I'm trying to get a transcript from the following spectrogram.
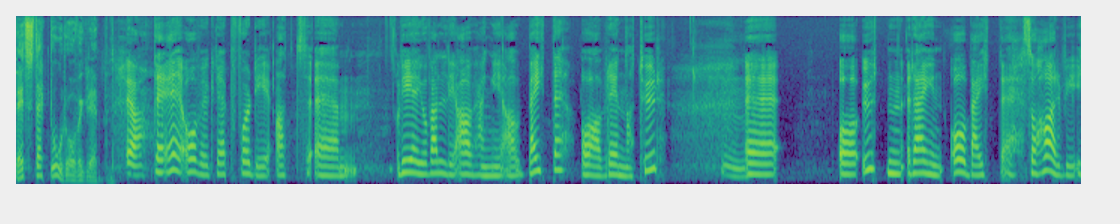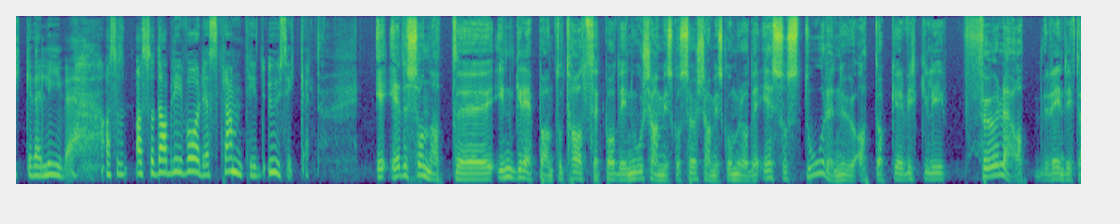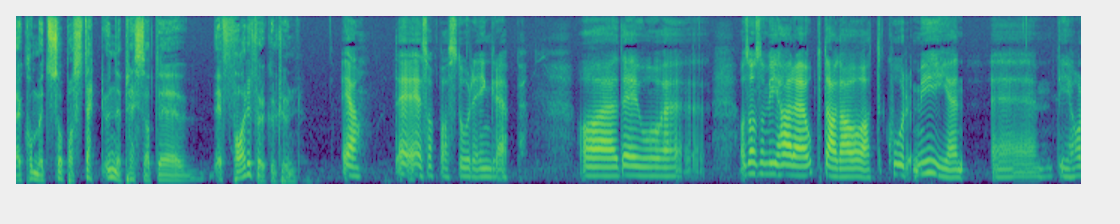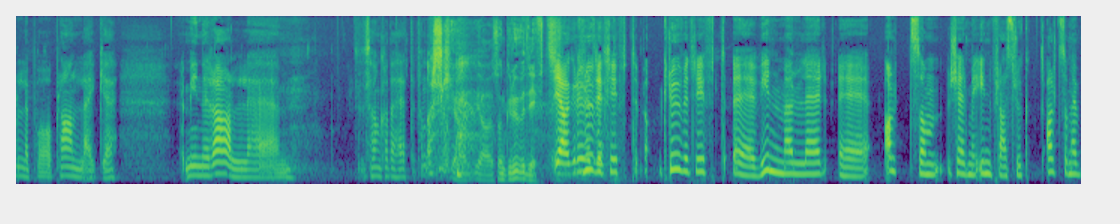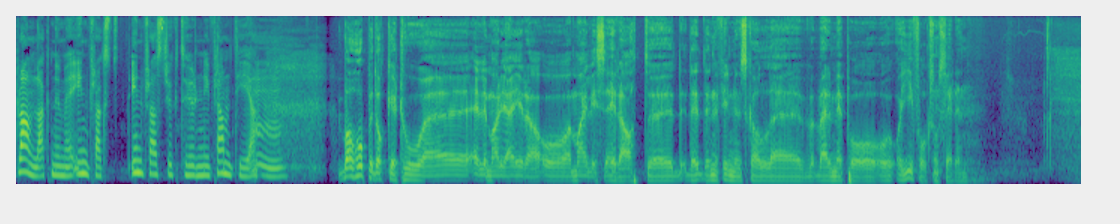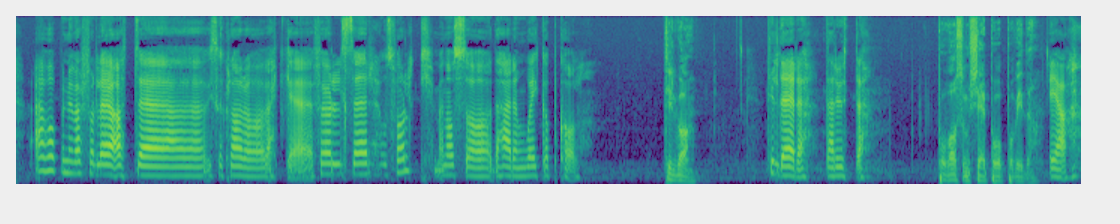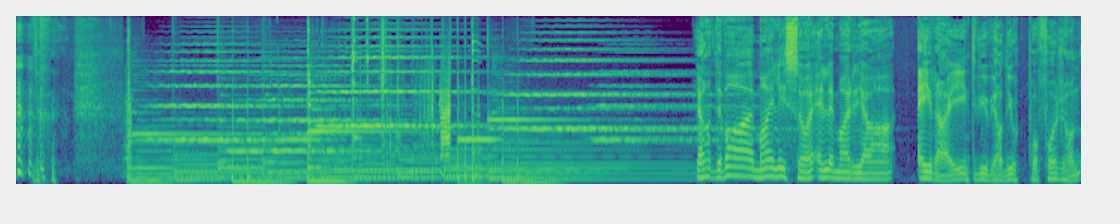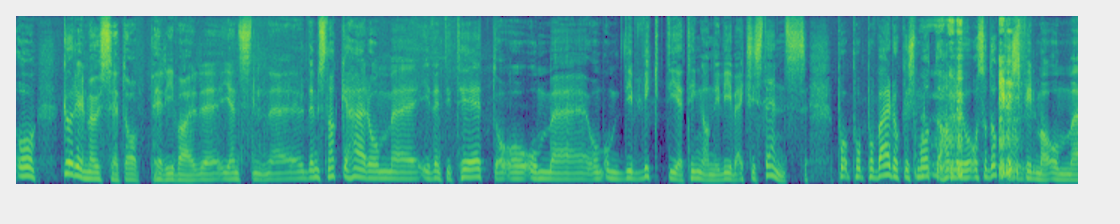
Det er et sterkt ord, overgrep. Ja. Det er overgrep fordi at um, vi er jo veldig avhengig av beite og av ren natur. Mm. Uh, og uten rein og beite så har vi ikke det livet. Altså, altså da blir vår fremtid usikkert. Er det sånn at uh, inngrepene totalt sett både i nordsamisk og sørsamisk område er så store nå at dere virkelig føler at reindrifta er kommet såpass sterkt under press at det er fare for kulturen? Ja, det er såpass store inngrep. Og det er jo eh, Og sånn som vi har oppdaga òg, at hvor mye eh, de holder på å planlegge mineral... Eh, sånn hva det heter på norsk. Ja, ja sånn gruvedrift. Ja, gruvedrift. Gruvedrift, gruvedrift eh, vindmøller, eh, alt som skjer med infrastruktur alt som er planlagt nå med infrastrukturen i framtida. Mm. Hva håper dere to, eh, Elle Maria Eira og Mailis Eira, at eh, denne filmen skal eh, være med på å, å gi folk som ser den? Jeg håper nå i hvert fall at uh, vi skal klare å vekke følelser hos folk, men også det her er en wake-up call. Til hva? Til dere der ute. På hva som skjer på, på vidda? Ja. Ja, det var May-Lis og Elle Maria Eira i intervjuet vi hadde gjort på forhånd, og Gøril Mauseth og Per Ivar eh, Jensen. Eh, de snakker her om eh, identitet og om, om, om de viktige tingene i livet, eksistens. På, på, på, hver deres måte handler jo også deres filmer om,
